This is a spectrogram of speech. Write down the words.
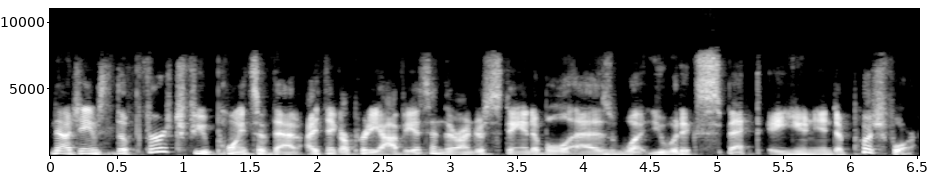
Now, James, the first few points of that I think are pretty obvious and they're understandable as what you would expect a union to push for.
